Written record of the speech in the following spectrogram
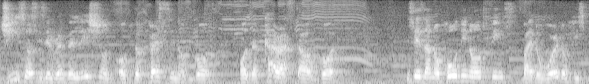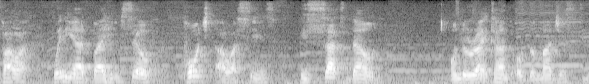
Jesus is a revelation of the person of God or the character of God. He says, And upholding all things by the word of his power, when he had by himself purged our sins, he sat down on the right hand of the majesty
